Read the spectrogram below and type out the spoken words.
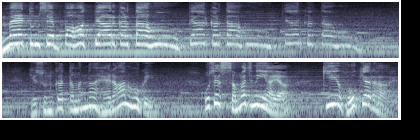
मैं तुमसे बहुत प्यार करता हूँ, प्यार करता हूँ, प्यार करता हूँ। ये सुनकर तमन्ना हैरान हो गई। उसे समझ नहीं आया कि ये हो क्या रहा है,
